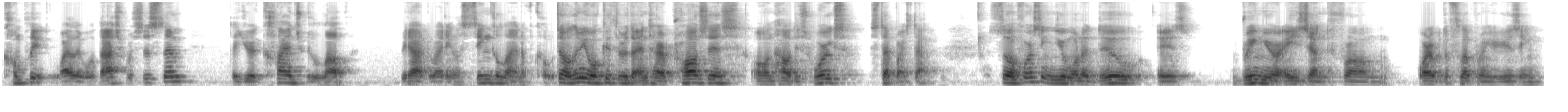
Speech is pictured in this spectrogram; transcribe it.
complete white label dashboard system that your clients will love without writing a single line of code. So let me walk you through the entire process on how this works step by step. So first thing you want to do is bring your agent from whatever the platform you're using,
